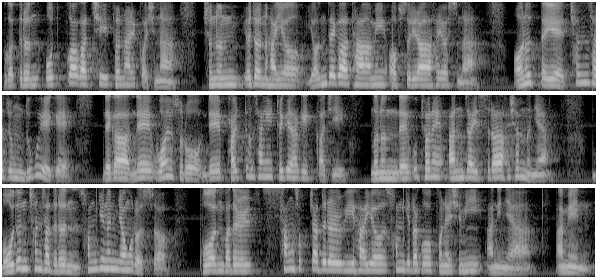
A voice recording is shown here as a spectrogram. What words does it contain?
그것들은 옷과 같이 변할 것이나 주는 여전하여 연대가 다함이 없으리라 하였으나 어느 때에 천사 중 누구에게 내가 내 원수로 내 발등상이 되게 하기까지 너는 내 우편에 앉아 있으라 하셨느냐? 모든 천사들은 섬기는 영으로서 구원받을 상속자들을 위하여 섬기라고 보내심이 아니냐 아멘.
